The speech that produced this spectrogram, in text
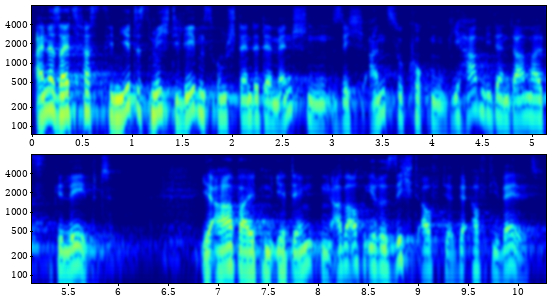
Einerseits fasziniert es mich, die Lebensumstände der Menschen sich anzugucken. Wie haben die denn damals gelebt? Ihr Arbeiten, ihr Denken, aber auch ihre Sicht auf, der, auf die Welt.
